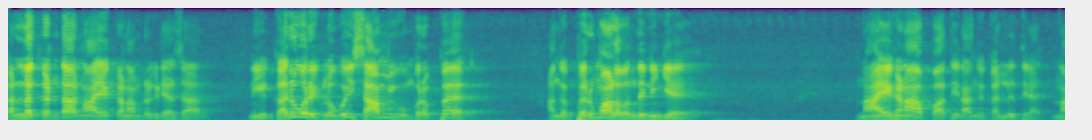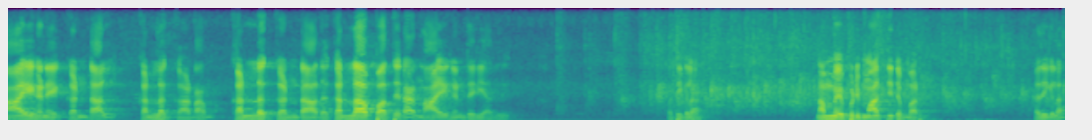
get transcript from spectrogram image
கள்ளக்கண்டா நாயக்கணான்ற கிடையாது சார். நீங்கள் கருவறைக்குள்ளே போய் சாமி கும்புறப்ப அங்கே பெருமாளை வந்து நீங்கள் நாயகனாக பார்த்தீங்கன்னா அங்கே கல் தெரியாது. நாயகனை கண்டால் கல்லை காணாம். கல்லை கண்டாத கல்லாக பார்த்தீங்கன்னா நாயகன் தெரியாது. பார்த்தீங்களா நம்ம எப்படி மாற்றிட்டோம் பாருங்க. பார்த்தீங்களா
